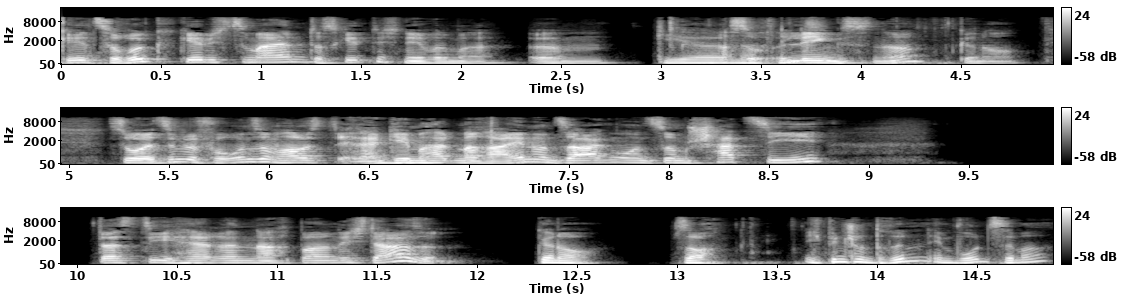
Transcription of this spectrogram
Geh zurück, gebe ich zum einen. Das geht nicht. Nee, warte mal. Ähm, Gehe ach so, nach links. ne? Genau. So, jetzt sind wir vor unserem Haus. Ja, dann gehen wir halt mal rein und sagen unserem Schatzi, dass die Herren Nachbarn nicht da sind. Genau. So, ich bin schon drin im Wohnzimmer.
